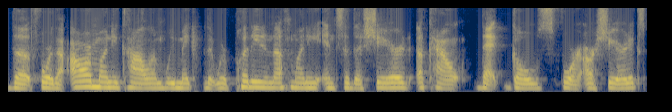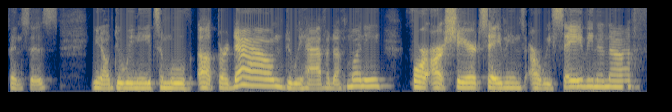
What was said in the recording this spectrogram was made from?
the for the our money column we make that we're putting enough money into the shared account that goes for our shared expenses. You know do we need to move up or down? Do we have enough money for our shared savings? Are we saving enough?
